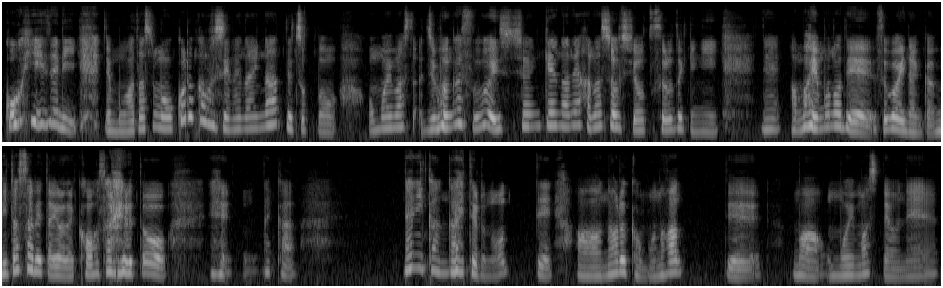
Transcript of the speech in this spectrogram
コーヒーゼリー、でも私も怒るかもしれないなってちょっと思いました。自分がすごい真剣なね、話をしようとする時に、ね、甘いものですごいなんか満たされたような顔されると、え、なんか、何考えてるのって、ああ、なるかもなって、まあ思いましたよね。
